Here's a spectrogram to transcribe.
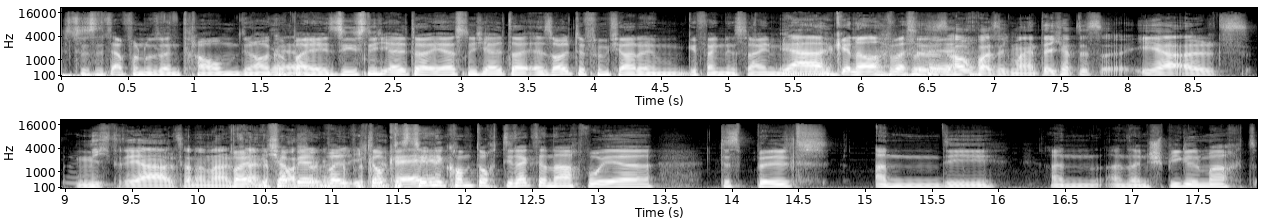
ist das nicht einfach nur sein Traum? Den Ja, ja. Weil sie ist nicht älter, er ist nicht älter, er sollte fünf Jahre im Gefängnis sein. Ja, genau. Was, Das ist auch, was ich meinte. Ich habe das eher als nicht real, sondern als weil eine ich habe ja, Vorstellung weil ich glaube, die Okay. Szene kommt doch direkt danach, wo er das Bild an die an, an seinen Spiegel macht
